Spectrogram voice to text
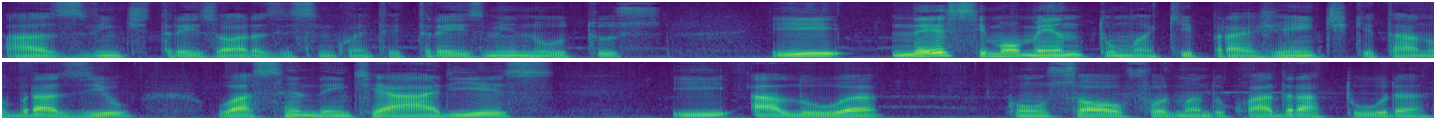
às 23 horas e 53 minutos. E nesse momentum aqui para gente que está no Brasil, o ascendente é Áries e a Lua com o Sol formando quadratura,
